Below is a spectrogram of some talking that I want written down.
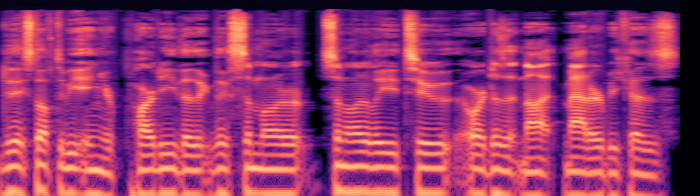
do they still have to be in your party the, the similar similarly to or does it not matter because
